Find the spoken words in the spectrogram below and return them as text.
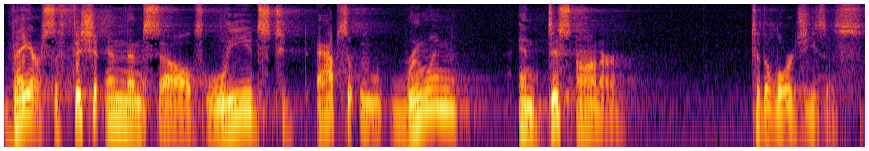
they are sufficient in themselves leads to absolute ruin and dishonor to the Lord Jesus.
